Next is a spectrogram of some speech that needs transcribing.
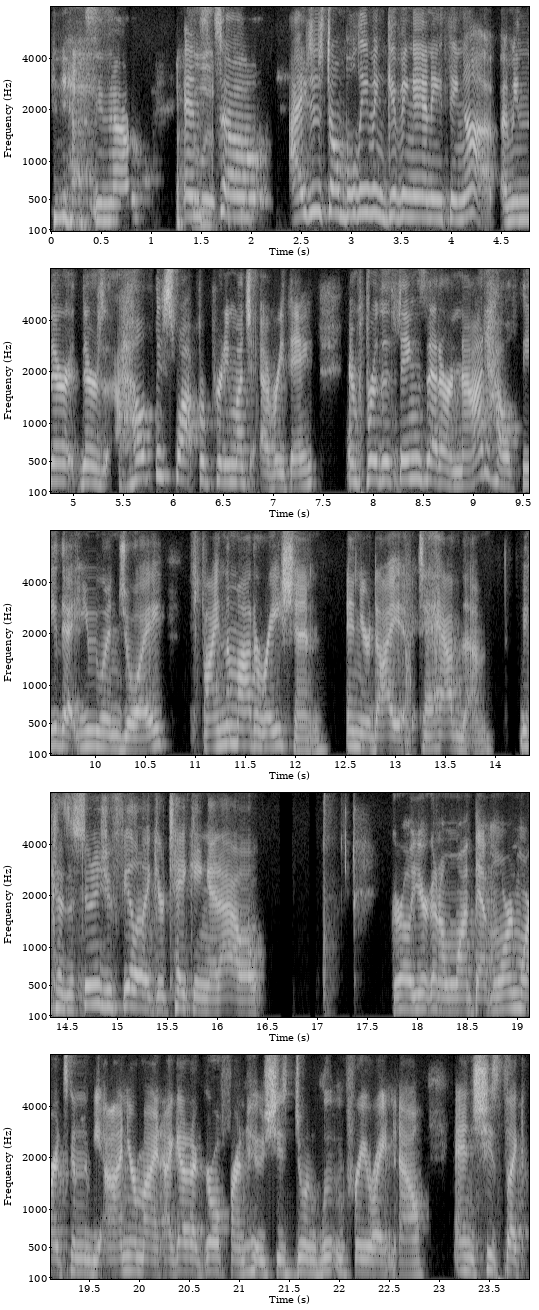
Yes. You know? Absolutely. And so I just don't believe in giving anything up. I mean, there there's a healthy swap for pretty much everything. And for the things that are not healthy that you enjoy, find the moderation in your diet to have them. Because as soon as you feel like you're taking it out, girl, you're going to want that more and more. It's going to be on your mind. I got a girlfriend who she's doing gluten free right now. And she's like,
